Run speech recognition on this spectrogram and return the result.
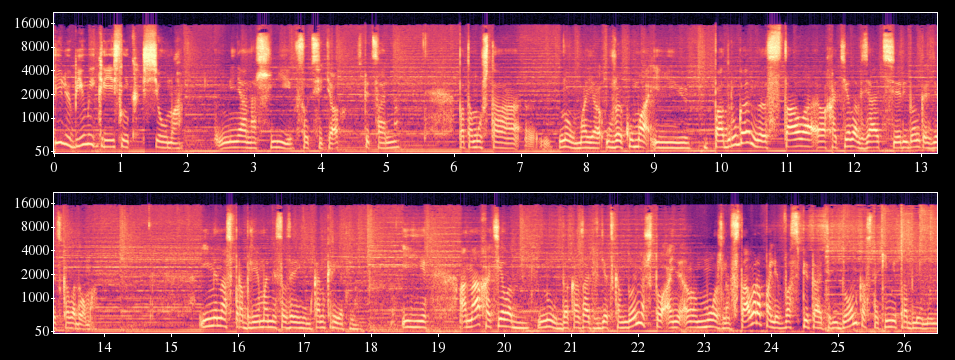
и любимый крестник Сема. Меня нашли в соцсетях специально, потому что ну, моя уже кума и подруга стала, хотела взять ребенка из детского дома. Именно с проблемами со зрением конкретно. И она хотела ну, доказать в детском доме, что э, можно в Ставрополе воспитать ребенка с такими проблемами.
